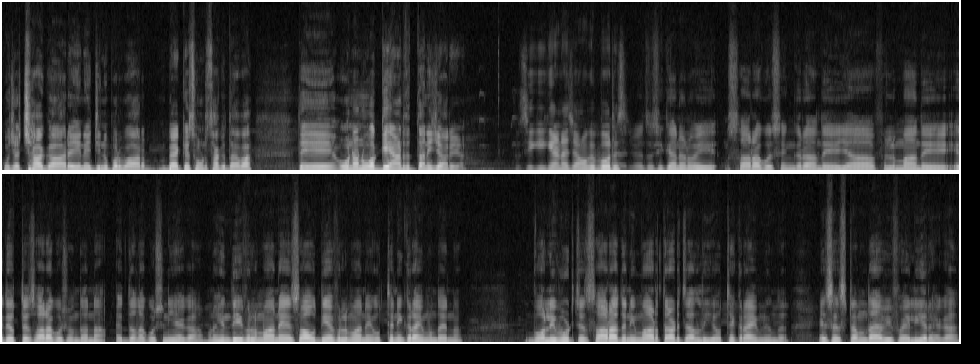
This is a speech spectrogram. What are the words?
ਕੁਝ ਅੱਛਾ ਗਾ ਰਹੇ ਨੇ, ਜਿਹਨੂੰ ਪਰਿਵਾਰ ਬਹਿ ਕੇ ਸੁਣ ਸਕਦਾ ਵਾ, ਤੇ ਉਹਨਾਂ ਨੂੰ ਅੱਗੇ ਆਣ ਦਿੱਤਾ ਨਹੀਂ ਜਾ ਰਿਹਾ। ਤੁਸੀਂ ਕੀ ਕਹਿਣਾ ਚਾਹੋਗੇ ਬੋਰਿਸ? ਜਿਵੇਂ ਤੁਸੀਂ ਕਹਿੰਦੇ ਹੋ ਵੀ ਸਾਰਾ ਕੁਝ ਸਿੰਗਰਾਂ ਦੇ ਜਾਂ ਫਿਲਮਾਂ ਦੇ, ਇਹਦੇ ਉੱਤੇ ਸਾਰਾ ਕੁਝ ਹੁੰਦਾ ਨਾ ਇਦਾਂ ਦਾ ਕੁਝ ਨਹੀਂ ਹੈਗਾ। ਹੁਣ ਹਿੰਦੀ ਫਿਲਮਾਂ ਨੇ, ਸਾਊਥ ਦੀਆਂ ਫਿਲਮਾਂ ਨੇ, ਉੱਥੇ ਨਹੀਂ ਕ੍ਰਾਈਮ ਹੁੰਦਾ ਇੰਨਾ। ਬਾਲੀਵੁੱਡ 'ਚ ਸਾਰਾ ਦਿਨ ਹੀ ਮਾਰ ਧਾੜ ਚੱਲਦੀ ਹੈ ਉੱਥੇ ਕ੍ਰਾਈਮ ਨਹੀਂ ਹੁੰਦਾ। ਇਹ ਸਿਸਟਮ ਦਾ ਵੀ ਫੇਲਿਅਰ ਹੈਗਾ।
